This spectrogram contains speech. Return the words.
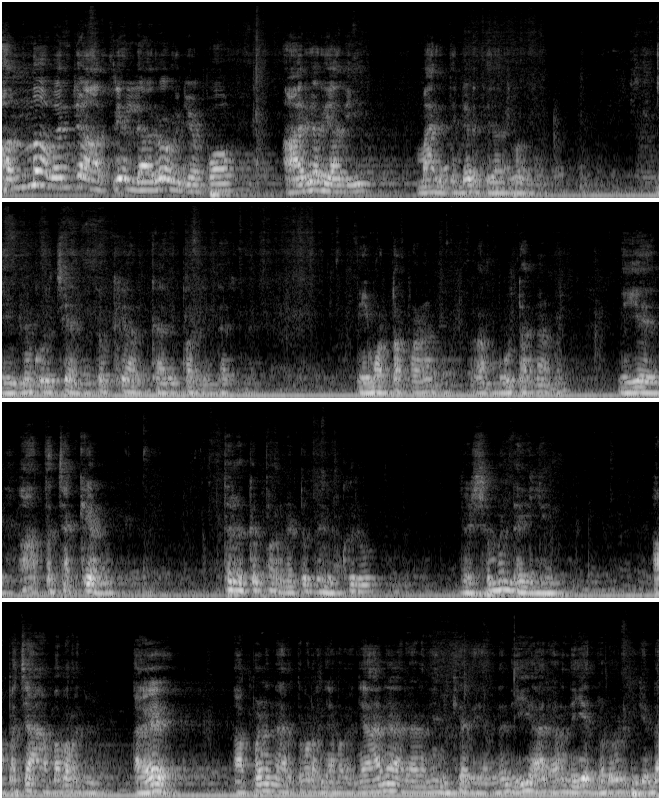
അന്ന് അവൻ രാത്രി എല്ലാവരും ഉറങ്ങിയപ്പോ ആരും അറിയാതെ മരത്തിന്റെ അടുത്ത് ഞാൻ പറഞ്ഞു നിന്നെ കുറിച്ച് എന്തൊക്കെ ആൾക്കാർ പറയുന്നുണ്ടായിരുന്നു നീ മുട്ടപ്പഴാണ് റംബൂട്ടാനാണ്? നീ ആത്തച്ചക്കയാണ്? ഇത്രയൊക്കെ പറഞ്ഞിട്ട് നിനക്കൊരു വിഷമുണ്ടായില്ലേ അപ്പ ചാമ്പ പറഞ്ഞു അതെ അപ്പഴും നേരത്തെ പറഞ്ഞാ പറഞ്ഞു ഞാൻ ആരാണെന്ന് എനിക്കറിയാം. നീ ആരാണെന്ന് നീ എന്നോട് പഠിപ്പിക്കണ്ട.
